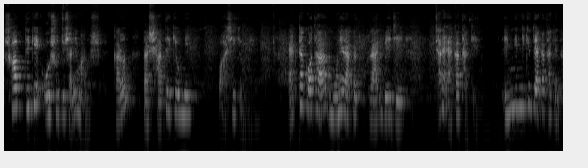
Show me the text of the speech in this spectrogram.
সব থেকে ঐশ্বর্যশালী মানুষ। কারণ তার সাথে কেউ নেই, পাশে কেউ নেই। একটা কথা মনে রাখা, রাখবে যে যারা একা থাকে, এমনি এমনি কিন্তু একা থাকে না।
